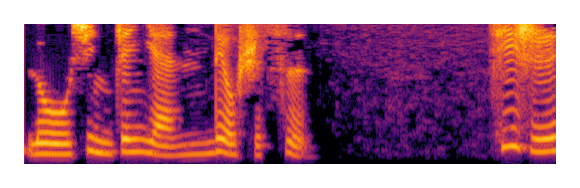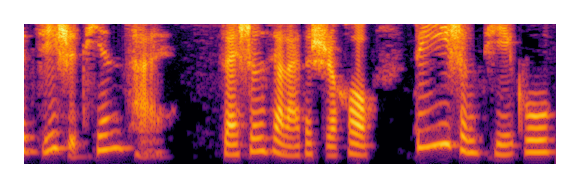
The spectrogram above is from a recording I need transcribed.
鲁迅箴言六十四。其实即使天才在生下来的时候第一声啼哭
